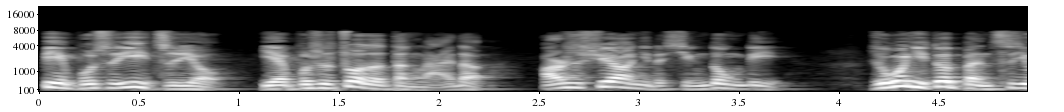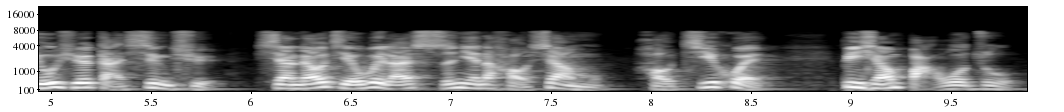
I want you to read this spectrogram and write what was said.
并不是一直有，也不是坐着等来的，而是需要你的行动力。如果你对本次游学感兴趣，想了解未来十年的好项目、好机会，并想把握住，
